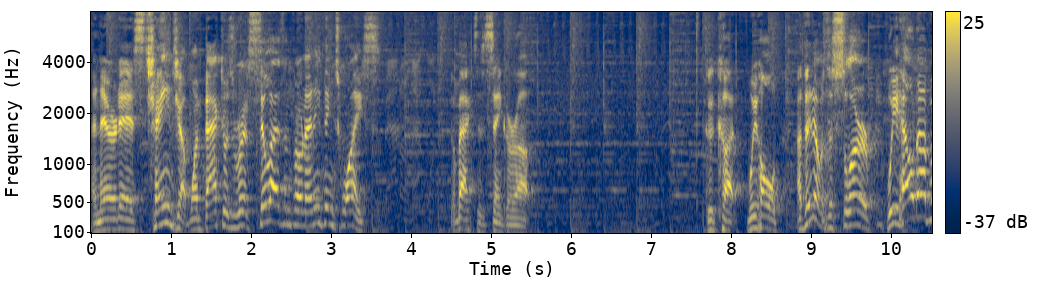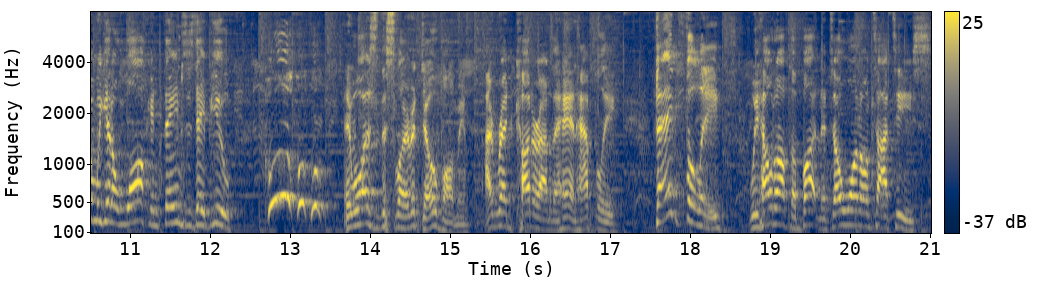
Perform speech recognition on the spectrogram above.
And there it is. Changeup. Went back to his wrist. Still hasn't thrown anything twice. Go back to the sinker up. Good cut. We hold. I think that was a slurve. We held up and we get a walk in Thames' debut. It was the slurve. It dove on me. I read cutter out of the hand happily. Thankfully, we held off the button. It's 0-1 on Tatis.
